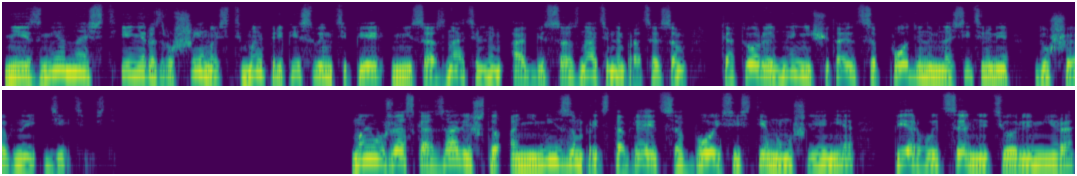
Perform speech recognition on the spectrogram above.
Неизменность и неразрушимость мы приписываем теперь не сознательным, а бессознательным процессам, которые ныне считаются подлинными носителями душевной деятельности. Мы уже сказали, что анимизм представляет собой систему мышления, первую цельную теорию мира,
